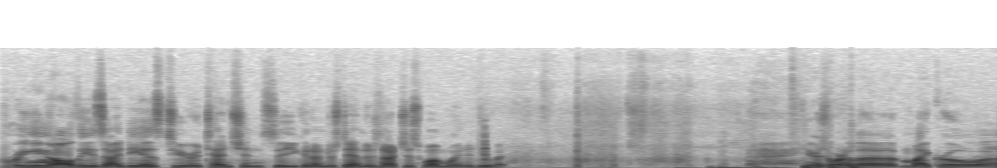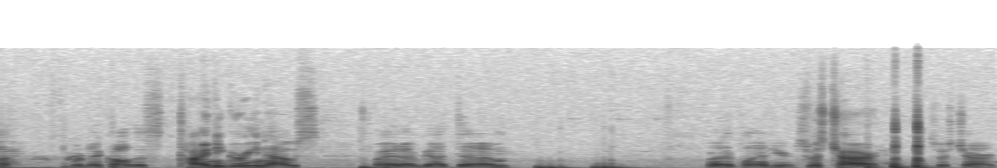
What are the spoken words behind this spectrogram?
bringing all these ideas to your attention so you can understand there's not just one way to do it. Here's one of the micro, uh, what do I call this? Tiny greenhouse. Right, I've got, um, what did I plant here? Swiss chard, Swiss chard.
